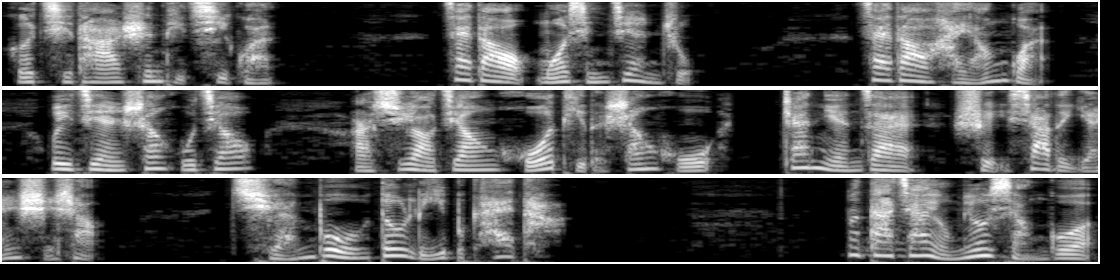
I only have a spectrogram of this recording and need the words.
和其他身体器官，再到模型建筑，再到海洋馆为建珊瑚礁而需要将活体的珊瑚粘粘在水下的岩石上。全部都离不开它。那大家有没有想过，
